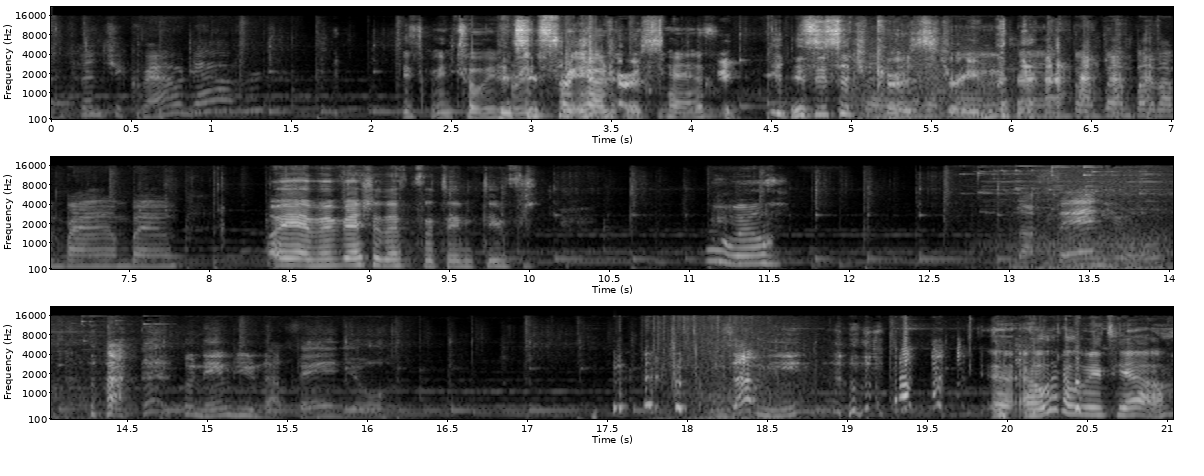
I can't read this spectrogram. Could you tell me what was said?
Meaning. Country crowd down? It's going to live This rent is such a on curse. This is such a cursed stream. Oh yeah, maybe I should have put in TP. Oh well. Nathaniel? Who named you Nathaniel? Does that mean? Uh, a little bit, yeah.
